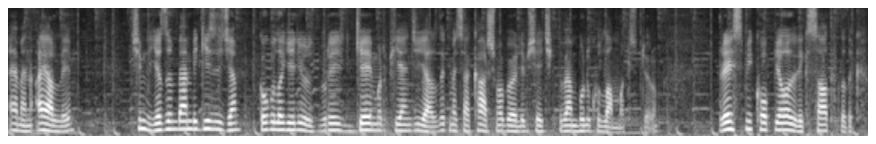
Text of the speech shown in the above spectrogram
hemen ayarlayayım. Şimdi yazım ben bir gizleyeceğim. Google'a geliyoruz. Buraya gamer png yazdık. Mesela karşıma böyle bir şey çıktı. Ben bunu kullanmak istiyorum. Resmi kopyala dedik. Sağ tıkladık.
